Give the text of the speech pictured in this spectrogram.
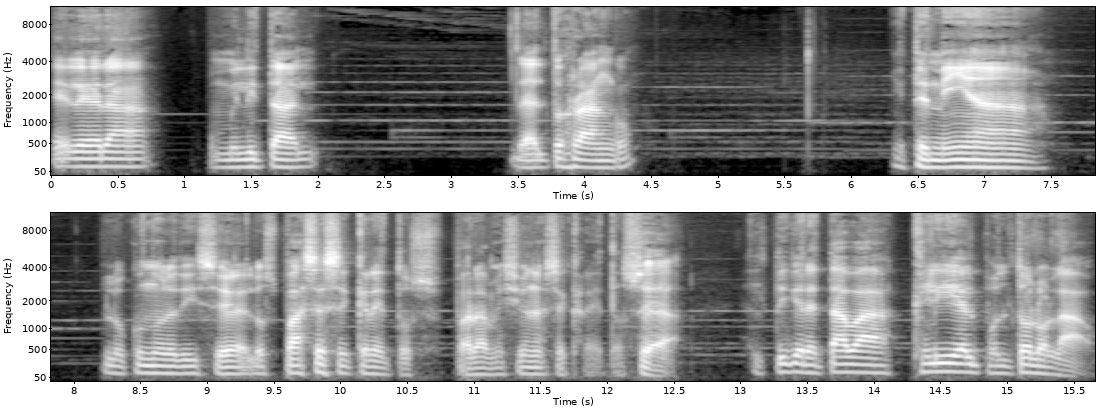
Él era un militar de alto rango y tenía lo que uno le dice los pases secretos para misiones secretas. O sea, el tigre estaba clear por todos lados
